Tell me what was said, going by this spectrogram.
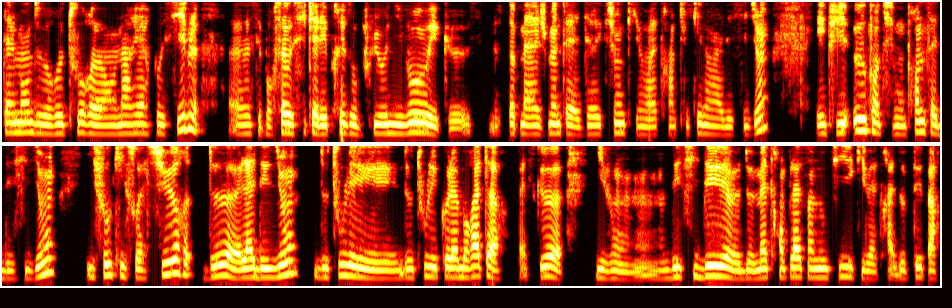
tellement de retours en arrière possible. c'est pour ça aussi qu'elle est prise au plus haut niveau et que c'est le top management et la direction qui vont être impliqués dans la décision. Et puis eux, quand ils vont prendre cette décision, il faut qu'ils soient sûrs de l'adhésion de tous les de tous les collaborateurs parce que ils vont décider de mettre en place un outil qui va être adopté par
